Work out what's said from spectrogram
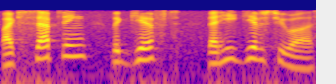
by accepting the gift that he gives to us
